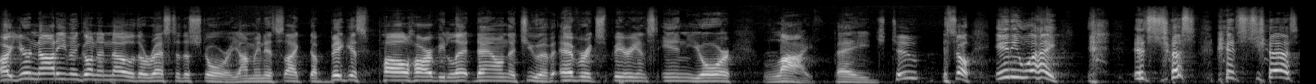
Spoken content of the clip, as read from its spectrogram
or you're not even going to know the rest of the story. I mean, it's like the biggest Paul Harvey letdown that you have ever experienced in your life. Page two. So, anyway, it's just, it's just,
